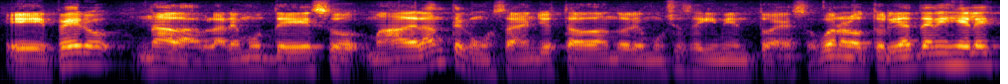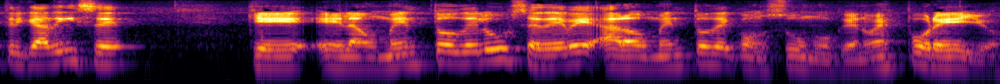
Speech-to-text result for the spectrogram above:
eh, pero nada, hablaremos de eso más adelante, como saben yo he estado dándole mucho seguimiento a eso. Bueno, la Autoridad de Energía Eléctrica dice que el aumento de luz se debe al aumento de consumo, que no es por ello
